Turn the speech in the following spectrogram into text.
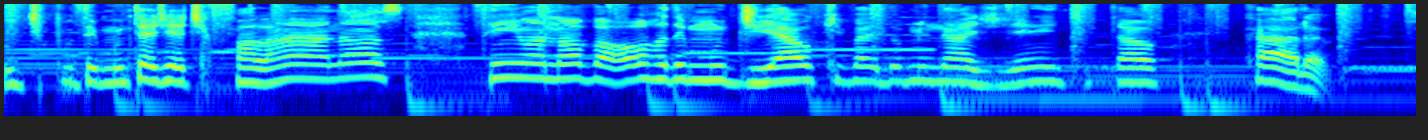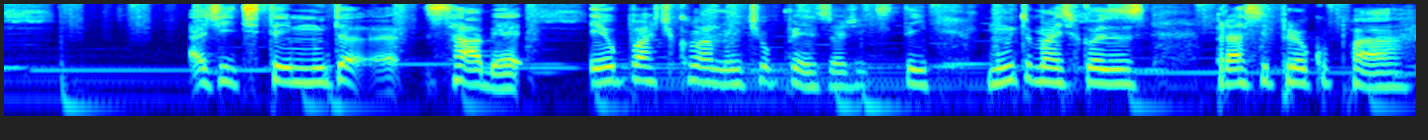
E, tipo, tem muita gente que fala: ah, nossa, tem uma nova ordem mundial que vai dominar a gente e tal. Cara, a gente tem muita. Sabe, é, eu particularmente eu penso, a gente tem muito mais coisas pra se preocupar.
